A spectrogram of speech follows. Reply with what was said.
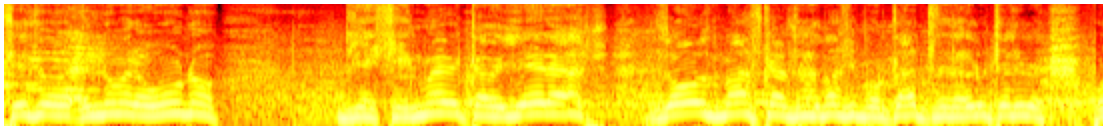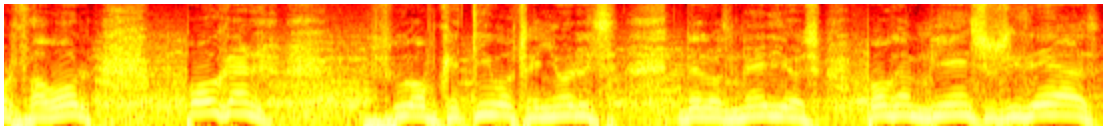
siendo el número uno. 19 cabelleras, dos máscaras las más importantes de la lucha libre. Por favor, pongan su objetivo, señores de los medios. Pongan bien sus ideas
